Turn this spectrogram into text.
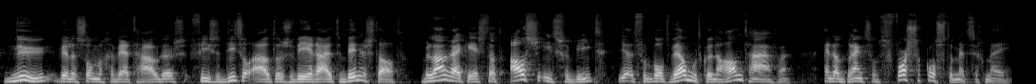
Nu willen sommige wethouders vieze dieselauto's weren uit de binnenstad. Belangrijk is dat als je iets verbiedt, je het verbod wel moet kunnen handhaven. En dat brengt soms forse kosten met zich mee.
